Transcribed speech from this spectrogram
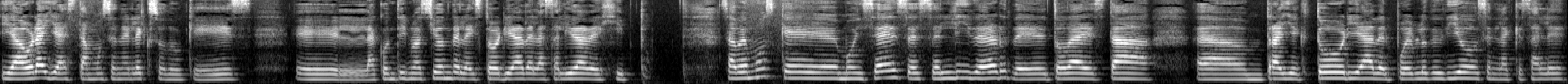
Y ahora ya estamos en el Éxodo, que es eh, la continuación de la historia de la salida de Egipto. Sabemos que Moisés es el líder de toda esta trayectoria del pueblo de Dios en la que sale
